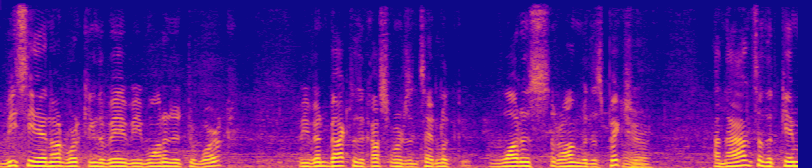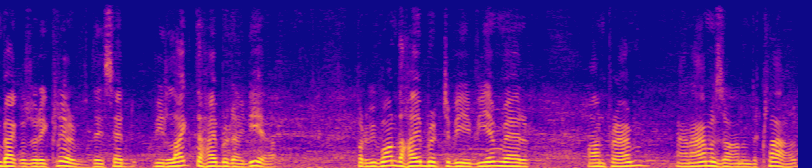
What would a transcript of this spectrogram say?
VCA not working the way we wanted it to work, we went back to the customers and said, look, what is wrong with this picture? Mm-hmm. And the answer that came back was very clear. They said, we like the hybrid idea, but we want the hybrid to be VMware on-prem and Amazon in the cloud,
